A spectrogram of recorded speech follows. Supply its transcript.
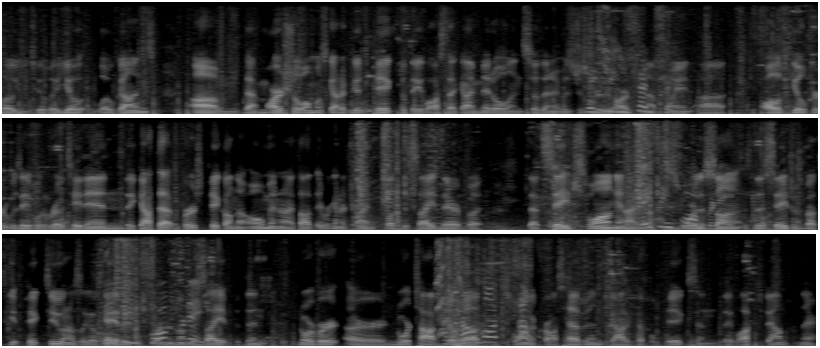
low util, but low guns. Um, that Marshal almost got a good pick, but they lost that guy middle, and so then it was just really hard from that point. Uh, all of Guilford was able to rotate in. They got that first pick on the Omen, and I thought they were going to try and flood the site there, but that Sage swung, and I swore the, song, the Sage was about to get picked too, and I was like, okay, they're just running on the site. But then Norbert or Nortop showed up, swung across heaven, got a couple picks, and they locked it down from there.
